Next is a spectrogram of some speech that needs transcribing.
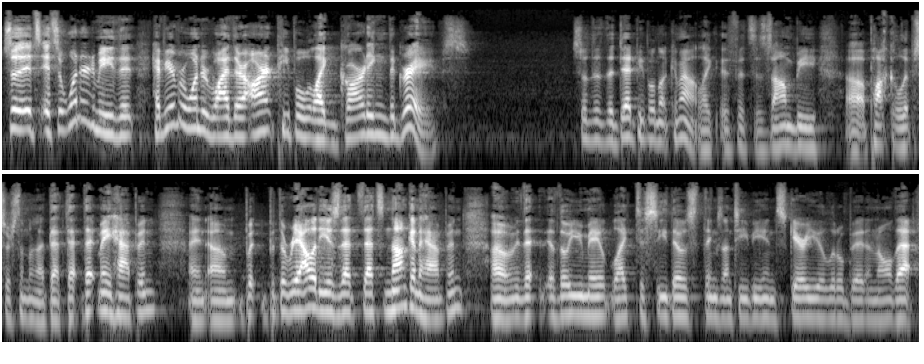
So it's, it's a wonder to me that have you ever wondered why there aren't people like guarding the graves? So that the dead people don't come out. Like if it's a zombie uh, apocalypse or something like that, that, that may happen. And, um, but, but the reality is that that's not going to happen. Um, that, though you may like to see those things on TV and scare you a little bit and all that.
